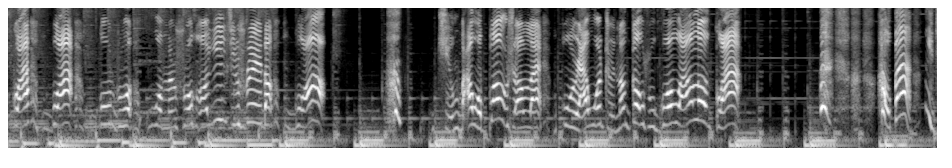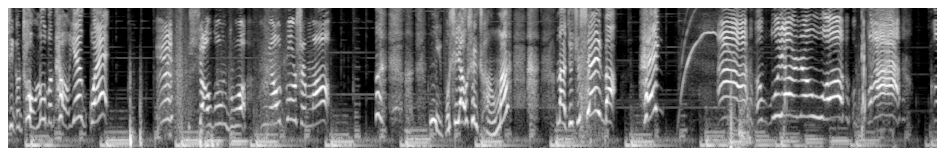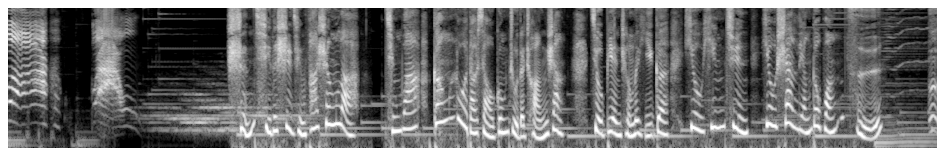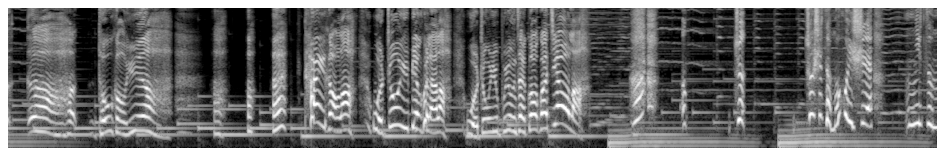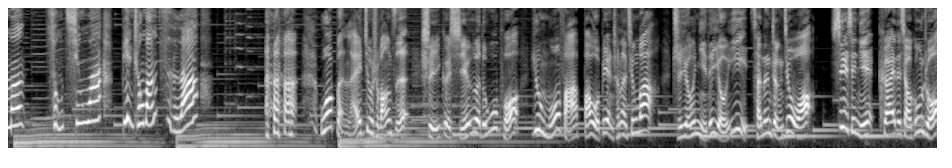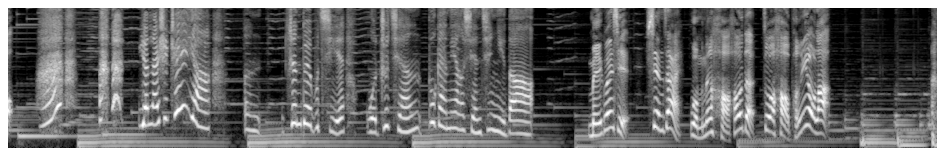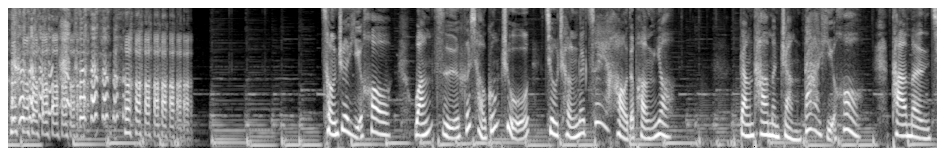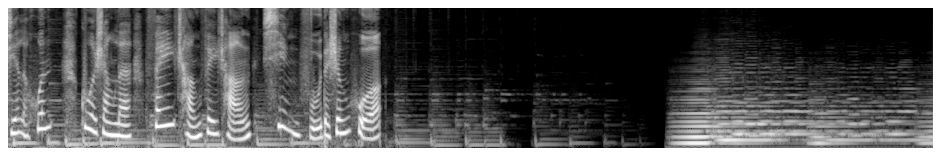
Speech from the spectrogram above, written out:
呱呱，公主，我们说好一起睡的。呱，哼，请把我抱上来，不然我只能告诉国王了。呱。好吧，你这个丑陋的讨厌鬼！咦，小公主，你要做什么？你不是要睡床吗？那就去睡吧，嘿！啊，不要扔我！呱呱呱！神奇的事情发生了，青蛙刚落到小公主的床上，就变成了一个又英俊又善良的王子。呃啊，头好晕啊！啊啊！哎，太好了，我终于变回来了，我终于不用再呱呱叫了。啊！这是怎么回事？你怎么从青蛙变成王子了？哈哈，我本来就是王子，是一个邪恶的巫婆用魔法把我变成了青蛙。只有你的友谊才能拯救我，谢谢你，可爱的小公主。啊，原来是这样。嗯，真对不起，我之前不该那样嫌弃你的。没关系，现在我们能好好的做好朋友了。哈哈哈哈哈哈！从这以后，王子和小公主就成了最好的朋友。当他们长大以后，他们结了婚，过上了非常非常幸福的生活。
